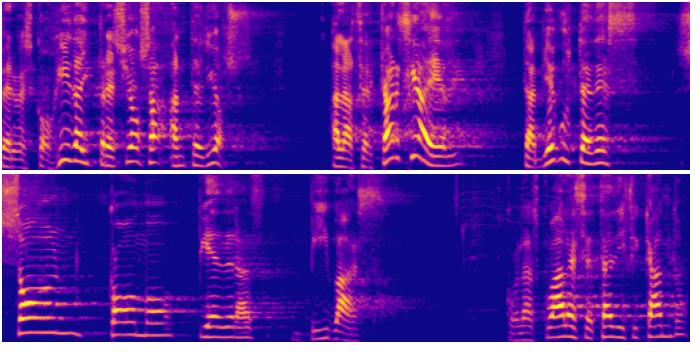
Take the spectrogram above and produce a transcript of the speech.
pero escogida y preciosa ante Dios. Al acercarse a Él, también ustedes son como piedras vivas, con las cuales se está edificando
